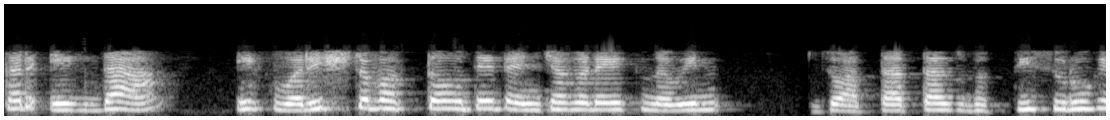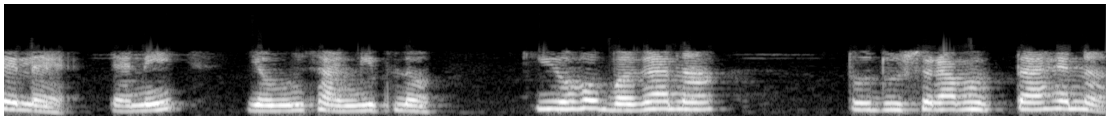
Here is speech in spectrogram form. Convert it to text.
तर एकदा एक वरिष्ठ भक्त होते त्यांच्याकडे एक नवीन जो आता आताच भक्ती सुरू केलाय त्यांनी येऊन सांगितलं की हो बघा ना तो दुसरा भक्त आहे ना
